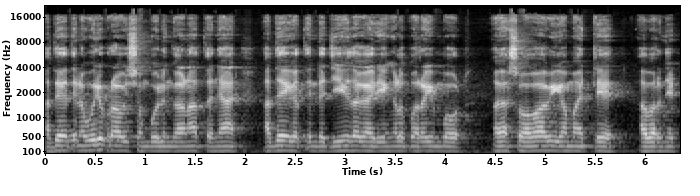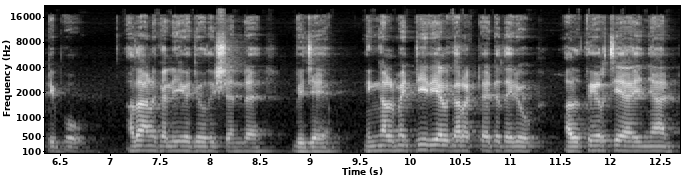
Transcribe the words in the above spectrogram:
അദ്ദേഹത്തിന് ഒരു പ്രാവശ്യം പോലും കാണാത്ത ഞാൻ അദ്ദേഹത്തിന്റെ ജീവിതകാര്യങ്ങൾ പറയുമ്പോൾ സ്വാഭാവികമായിട്ട് അവർ ഞെട്ടിപ്പോവും. അതാണ് കലിയുഗ ജ്യോതിഷന്റെ വിജയം. നിങ്ങൾ മെറ്റീരിയൽ കറക്റ്റായിട്ട് തരൂ അത് തീർച്ചയായും ഞാൻ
